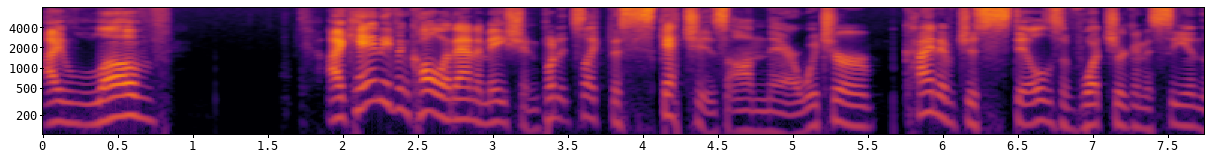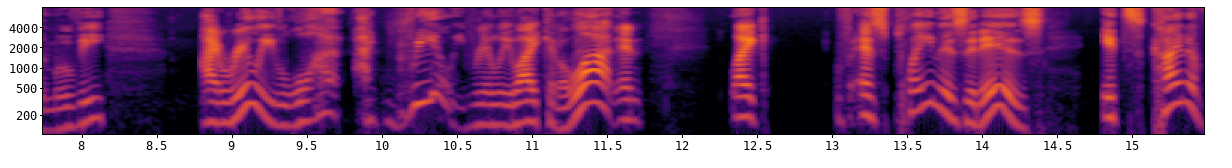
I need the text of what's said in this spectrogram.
I love I can't even call it animation, but it's like the sketches on there, which are kind of just stills of what you're going to see in the movie. I really I really, really like it a lot. And like, as plain as it is, it's kind of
